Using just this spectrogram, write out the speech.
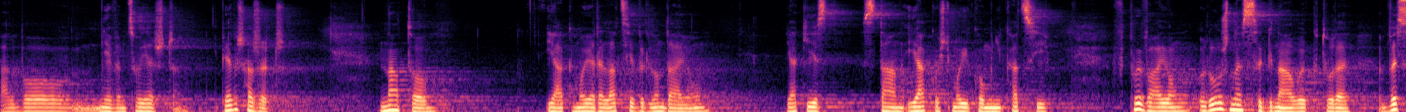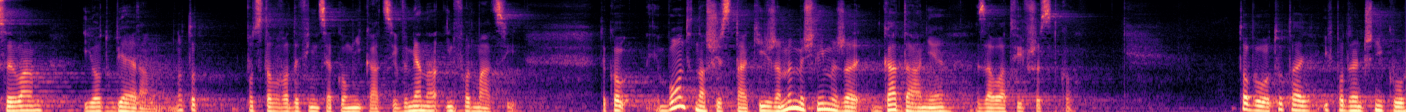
albo nie wiem co jeszcze. Pierwsza rzecz. Na to, jak moje relacje wyglądają, jaki jest stan jakość mojej komunikacji wpływają różne sygnały, które wysyłam i odbieram. No to podstawowa definicja komunikacji, wymiana informacji. Tylko błąd nasz jest taki, że my myślimy, że gadanie załatwi wszystko. To było tutaj i w podręczniku,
